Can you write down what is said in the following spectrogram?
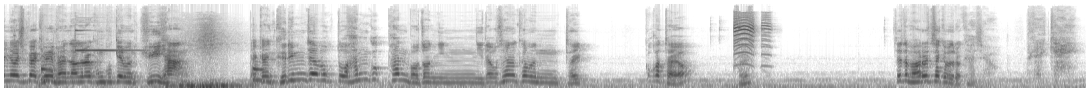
안녕하십니까 김의 변나노라 공포게임은 귀향. 약간 그림자복도 한국판 버전이라고 생각하면 될 것 같아요. 응? 일단 바로 시작해보도록 하죠. 플레이게임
